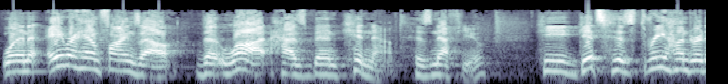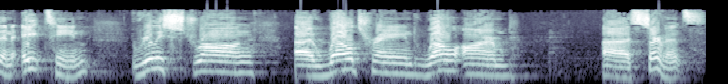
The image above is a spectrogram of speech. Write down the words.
When Abraham finds out that Lot has been kidnapped, his nephew, he gets his 318 really strong, uh, well trained, well armed uh, servants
